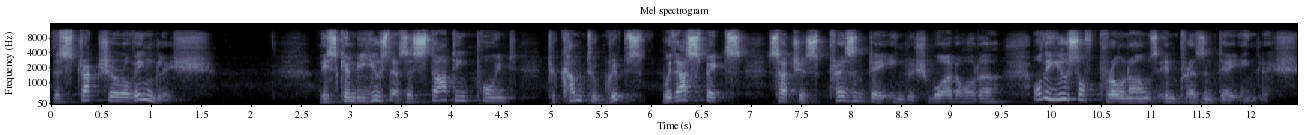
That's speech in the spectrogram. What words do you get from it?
the structure of English. This can be used as a starting point to come to grips with aspects such as present-day English word order or the use of pronouns in present-day English.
